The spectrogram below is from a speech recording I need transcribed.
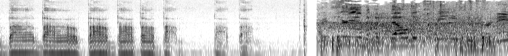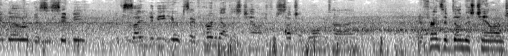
ba ba ba ba ba ba ba ba. Here I am at the Velvet Cream in Hernando, Mississippi. Excited to be here because I've heard about this challenge for such a long time. My friends have done this challenge.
